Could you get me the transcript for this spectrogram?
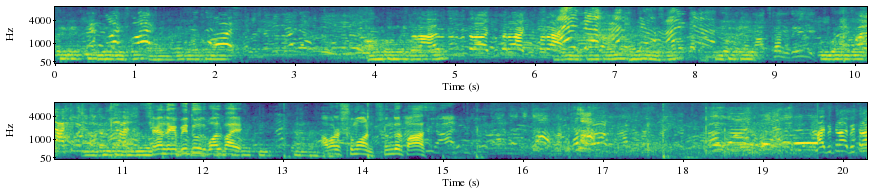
থেকে দূরে সেখান থেকে বিদ্যুৎ বল পায়। আবার সুমন সুন্দর পাস। ভিতরে ভিতরে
